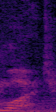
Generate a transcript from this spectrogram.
Onward!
